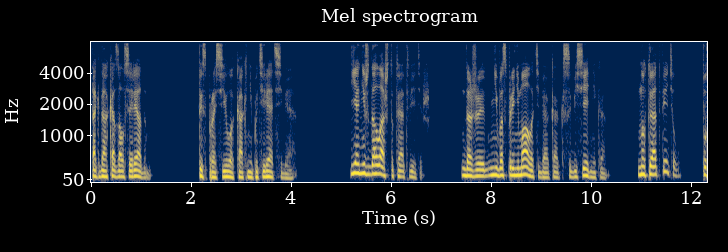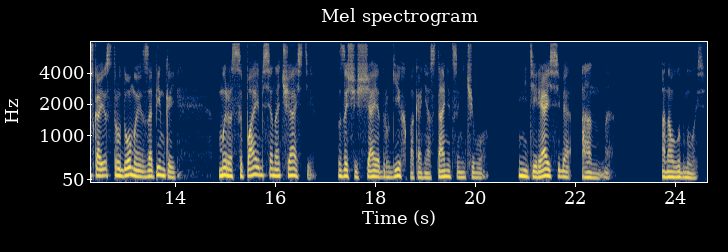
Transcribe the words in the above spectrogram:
тогда оказался рядом. Ты спросила, как не потерять себя. Я не ждала, что ты ответишь. Даже не воспринимала тебя как собеседника. Но ты ответил, пускай с трудом и запинкой. Мы рассыпаемся на части, защищая других, пока не останется ничего. Не теряй себя, Анна. Она улыбнулась.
